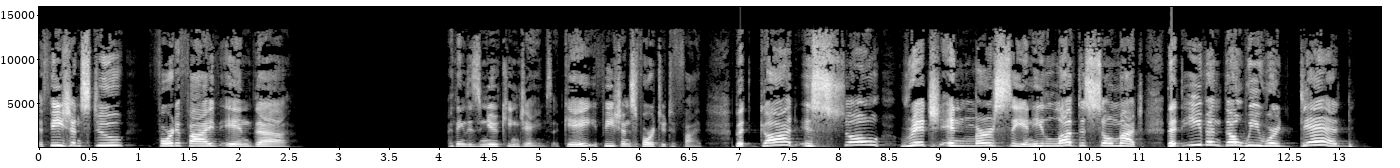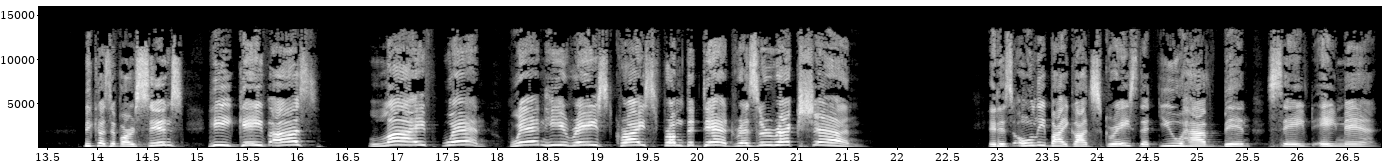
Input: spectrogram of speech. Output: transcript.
Ephesians 2 4 to 5 in the, I think this is New King James, okay? Ephesians 4 2 to 5. But God is so rich in mercy and He loved us so much that even though we were dead because of our sins, He gave us life when? When He raised Christ from the dead, resurrection. It is only by God's grace that you have been saved. Amen.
